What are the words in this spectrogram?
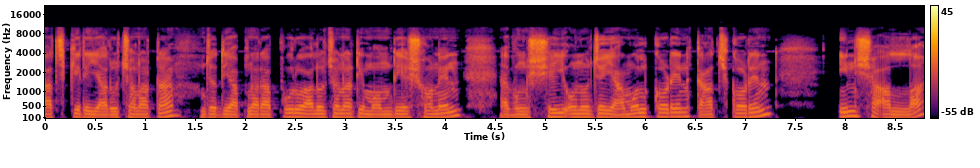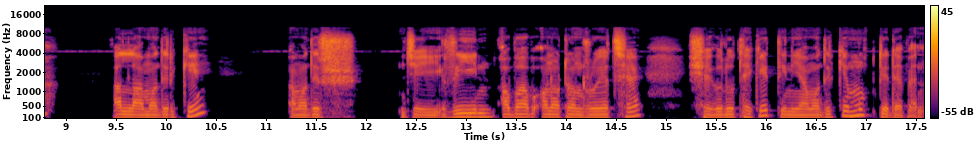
আজকের এই আলোচনাটা, যদি আপনারা পুরো আলোচনাটি মন দিয়ে শোনেন এবং সেই অনুযায়ী আমল করেন, কাজ করেন ইনশা আল্লাহ আল্লাহ আমাদেরকে, আমাদের যেই ঋণ, অভাব, অনটন রয়েছে, সেগুলো থেকে তিনি আমাদেরকে মুক্তি দেবেন।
